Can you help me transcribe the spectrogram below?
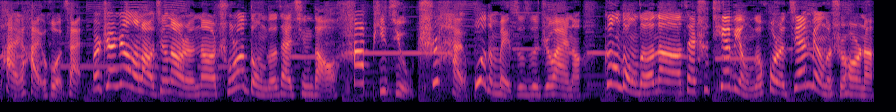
牌海货菜。而真正的老青岛人呢，除了懂得在青岛哈啤酒、吃海货的美滋滋之外呢，更懂得呢，在吃贴饼子或者煎饼的时候呢，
